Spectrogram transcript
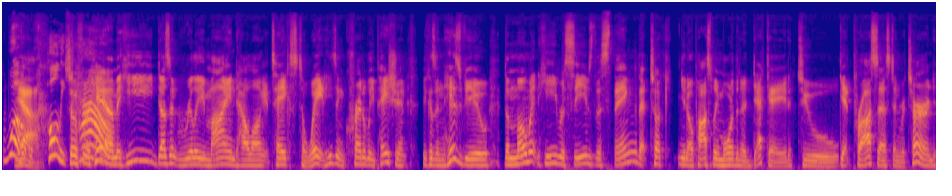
Whoa. Yeah. Holy So cow. for him, he doesn't really mind how long it takes to wait. He's incredibly patient because in his view, the moment he receives this thing that took, you know, possibly more than a decade to get processed and returned,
